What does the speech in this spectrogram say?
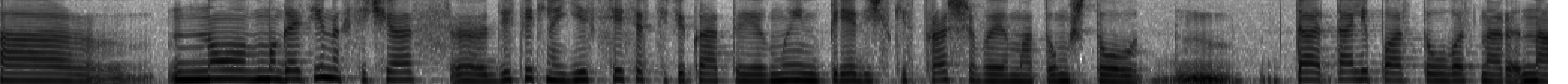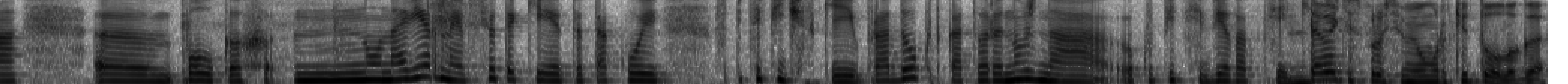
А, но в магазинах сейчас э, действительно есть все сертификаты. Мы периодически спрашиваем о том, что та, та ли паста у вас на, на э, полках. Но, наверное, все-таки это такой специфический продукт, который нужно купить себе в аптеке. Давайте спросим у маркетолога.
